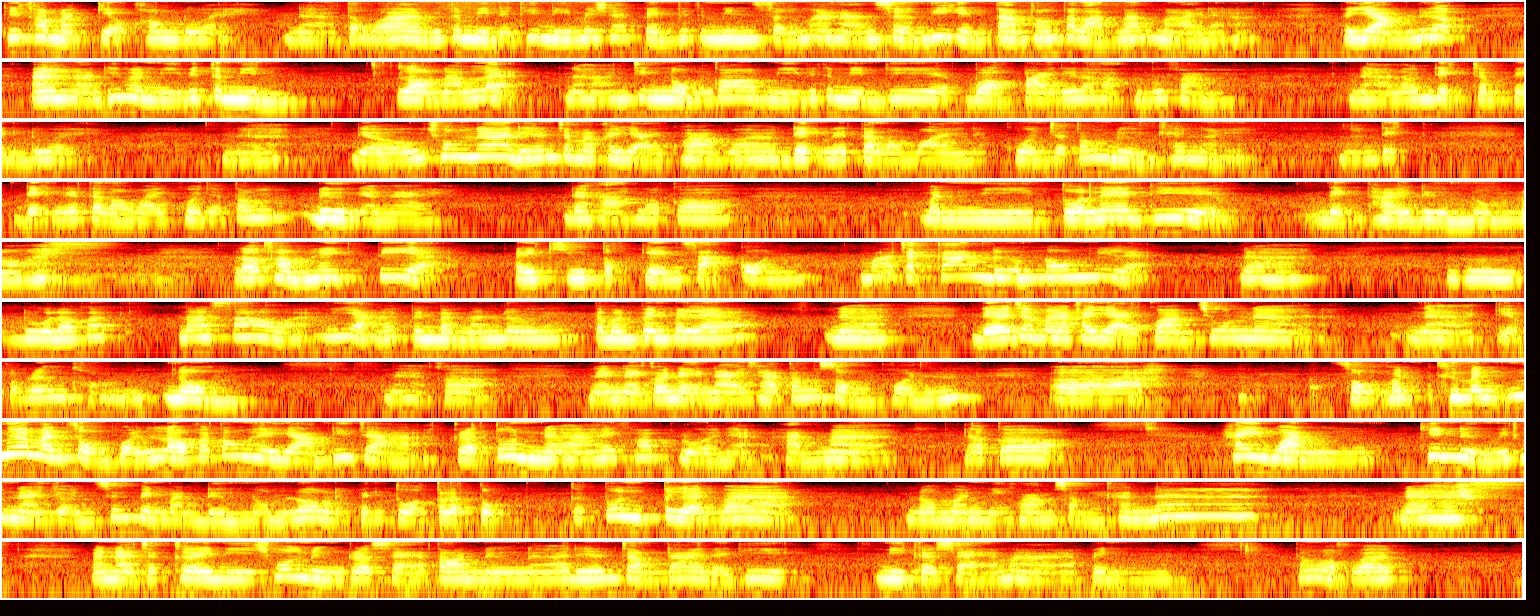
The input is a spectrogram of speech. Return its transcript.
ที่เข้ามาเกี่ยวข้องด้วยนะแต่ว่าวิตามินในที่นี้ไม่ใช่เป็นวิตามินเสริมอาหารเสริมที่เห็นตามท้องตลาดมากมายนะคะพยายามเลือกอาหารที่มันมีวิตามินเหล่านั้นแหละนะคะจริงนมก็มีวิตามินที่บอกไปนี่แหละค่ะคุณผู้ฟังนะคะแล้วเด็กจำเป็นด้วยนะ เดี๋ยวช่วงหน้าดิฉันจะมาขยายความว่าเด็กในแต่ละวัยเนี่ยควรจะต้องดื่มแค่ไหนนั้นเด็กเด็กในแต่ละวัยควรจะต้องดื่มยังไงนะคะ แล้วก็มันมีตัวเลขที่เด็กไทยดื่มนมน้อย แล้วทำให้เตี้ย IQ ตกเกณฑ์สากล มาจากการดื่มนมนี่แหละนะคะคือดูแล้วก็น่าเศร้าอะ ไม่อยากให้เป็นแบบนั้นเลย แต่มันเป็นไปแล้วนะคะเดี๋ยวจะมาขยายความช่วงหน้า นะคะเกี่ยวกับเรื่องของนมนะคะก็ไหนๆก็ไหนๆค่ะต้องส่งผลเอ่อส่งมันคือมันเมื่อมันส่งผลเราก็ต้องพยายามที่จะกระตุ้นนะคะให้ครอบครัวเนี่ยหันมาแล้วก็ให้วันที่หนึ่งมิถุนายน ซึ่งเป็นวันดื่มนมโลกเนี่ยเป็นตัวกระตุกกระตุ้นเตือนว่านมมันมีความสำคัญนะนะคะมันอาจจะเคยมีช่วงหนึ่งกระแสตอนหนึ่งนะคะดิฉันจำได้เลยที่มีกระแสมาเป็น ต้องบอกว่า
